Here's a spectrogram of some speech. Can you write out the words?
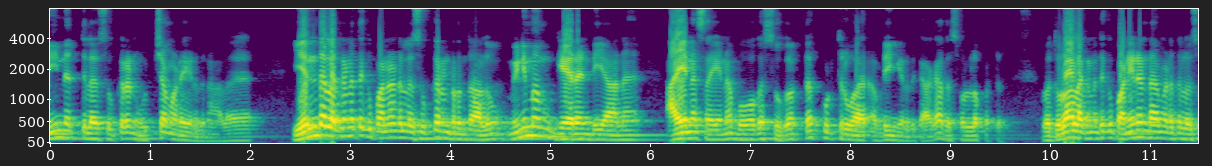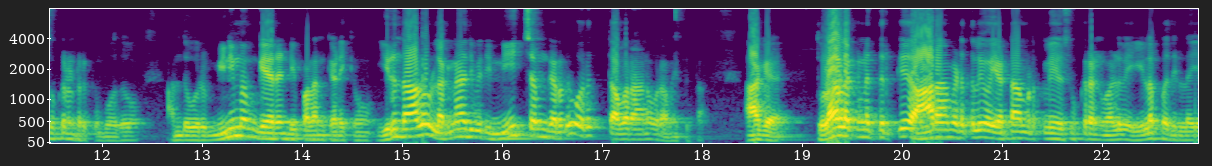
மீனத்தில் சுக்கிரன் உச்சம் அடைகிறதுனால எந்த லக்னத்துக்கு பன்னெண்டில் சுக்கிரன் இருந்தாலும் மினிமம் கேரண்டியான அயன சயன போக சுகத்தை கொடுத்துருவார் அப்படிங்கிறதுக்காக அதை சொல்லப்பட்டது. இப்போ துலா லக்னத்துக்கு பன்னிரெண்டாம் இடத்துல சுக்கிரன் இருக்கும்போதும் அந்த ஒரு மினிமம் கேரண்டி பலன் கிடைக்கும். இருந்தாலும் லக்னாதிபதி நீச்சம்ங்கிறது ஒரு தவறான ஒரு அமைப்பு தான் ஆக துலா லக்னத்திற்கு ஆறாம் இடத்துலையோ எட்டாம் இடத்துலையோ சுக்கரன் வலுவை இழப்பதில்லை.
